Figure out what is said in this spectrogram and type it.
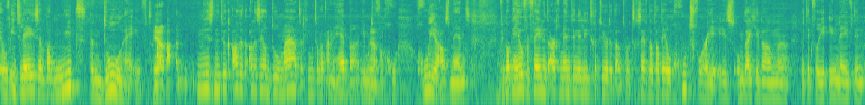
uh, of iets lezen wat niet een doel heeft. Ja. Ah, ah, nu is het natuurlijk altijd alles heel doelmatig. Je moet er wat aan hebben. Je moet ja. ervan groeien als mens. Vind ik ook een heel vervelend argument in de literatuur dat dat wordt gezegd dat dat heel goed voor je is, omdat je dan, uh, weet ik veel, je inleeft in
